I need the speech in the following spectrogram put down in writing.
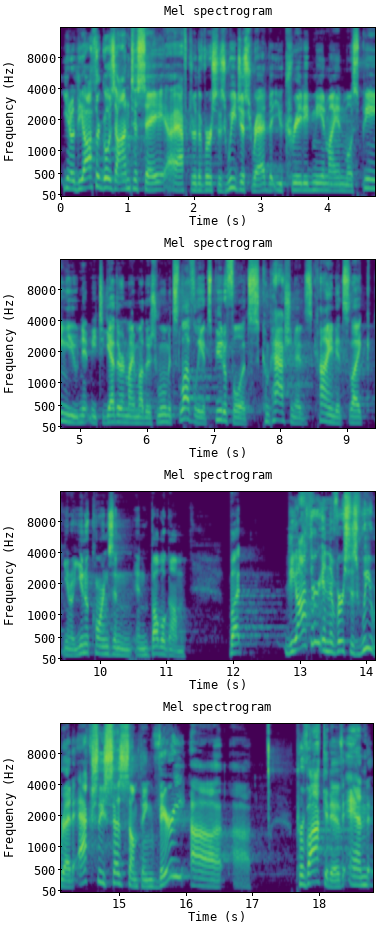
you know, the author goes on to say, after the verses we just read, that you created me in my inmost being, you knit me together in my mother's womb. It's lovely, it's beautiful, it's compassionate, it's kind, it's like, you know, unicorns and, and bubblegum. But the author in the verses we read actually says something very uh, uh, provocative and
